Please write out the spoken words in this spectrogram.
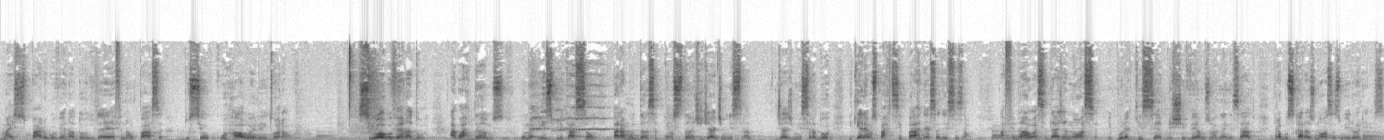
mas para o governador do DF não passa do seu curral eleitoral. Senhor governador, aguardamos uma explicação para a mudança constante de administrador de administrador e queremos participar dessa decisão. Afinal, a cidade é nossa e por aqui sempre estivemos organizados para buscar as nossas melhorias.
